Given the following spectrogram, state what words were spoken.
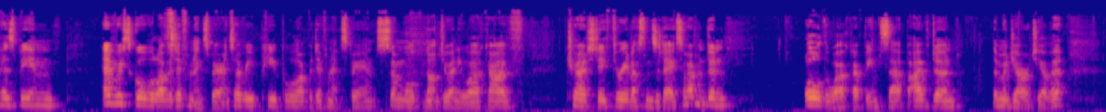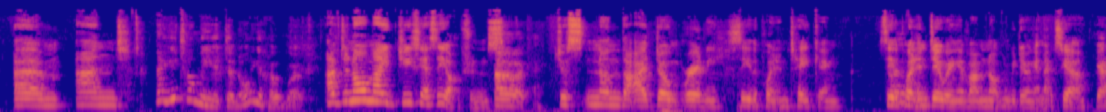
has been every school will have a different experience. Every pupil will have a different experience. Some will not do any work. I've tried to do three lessons a day, so I haven't done all the work I've been set, but I've done the majority of it. Um, and Now, you tell me you'd done all your homework. I've done all my GCSE options, Oh, okay. just none that I don't really see the point in taking. See the Oh, point okay. in doing if I'm not going to be doing it next year. Yeah.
